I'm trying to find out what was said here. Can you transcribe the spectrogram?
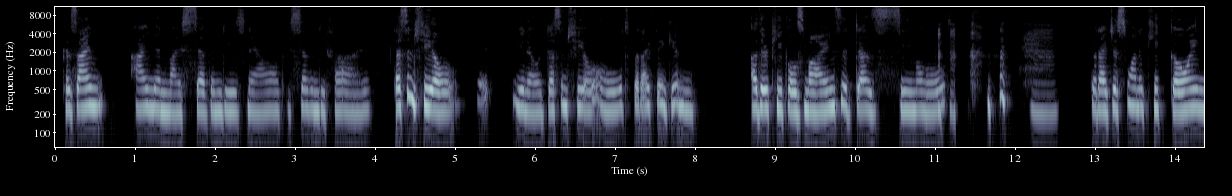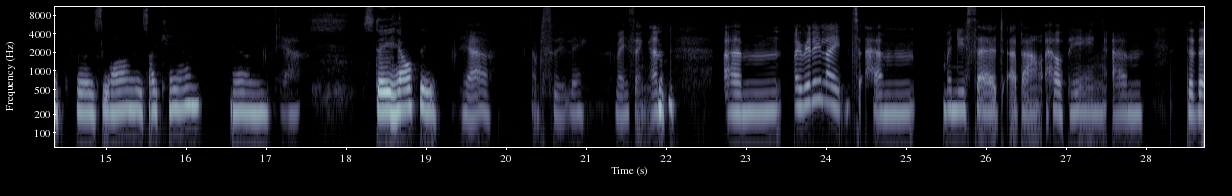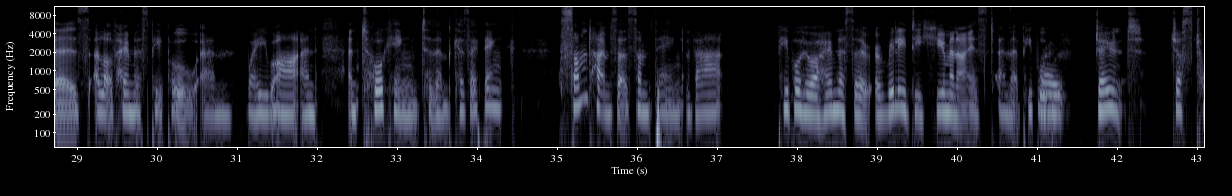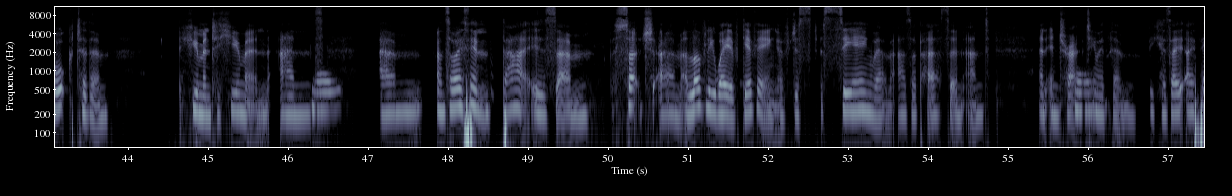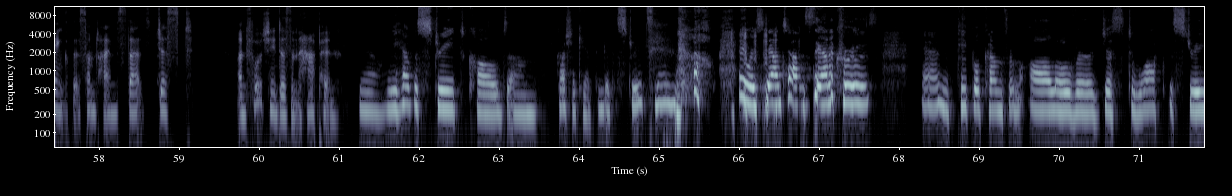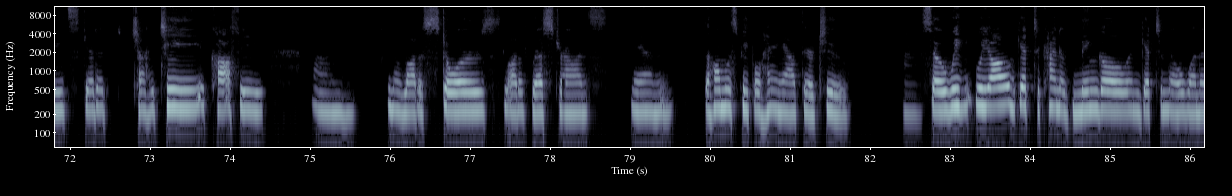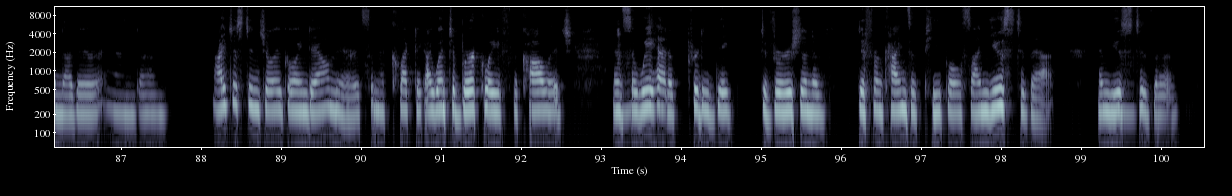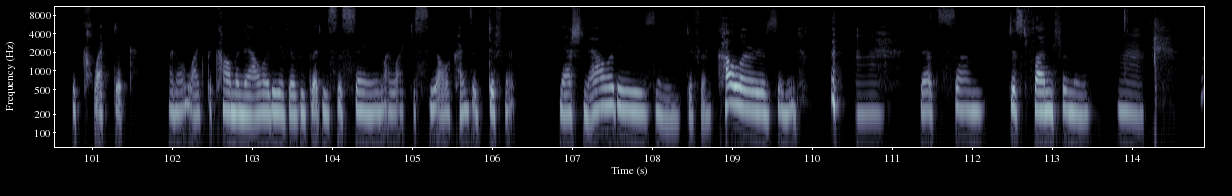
because yeah. I'm I'm in my 70s now. I'll be 75. Doesn't feel, you know, it doesn't feel old, but I think in other people's minds it does seem old. mm. But I just want to keep going for as long as I can and yeah, stay healthy. Yeah, absolutely amazing. And um, I really liked um, when you said about helping um, that there's a lot of homeless people um, where you are and and talking to them because I think sometimes that's something that people who are homeless are, are really dehumanized and that people right. don't just talk to them human to human and right. um and so I think that is um such um, a lovely way of giving, of just seeing them as a person and and interacting with them. Because I, I think that sometimes that's just unfortunately doesn't happen. Yeah, we have a street called um, gosh, I can't think of the street's name. Anyways, downtown Santa Cruz, and people come from all over just to walk the streets, get a chai tea, a coffee. Um, you know, a lot of stores, a lot of restaurants, and the homeless people hang out there too. Mm. So we we all get to kind of mingle and get to know one another, and um, I just enjoy going down there. It's an eclectic. I went to Berkeley for college, and mm-hmm. so we had a pretty big diversion of different kinds of people. So I'm used to that. I'm used mm-hmm. to the eclectic. I don't like the commonality of everybody's the same. I like to see all kinds of different nationalities and different colors, and mm-hmm. that's um, just fun for me. Mm.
